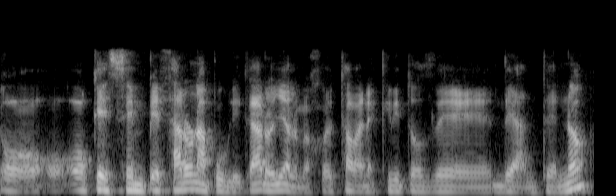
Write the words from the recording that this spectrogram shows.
o, o, que se empezaron a publicar, oye, a lo mejor estaban escritos de, de, antes, ¿no?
